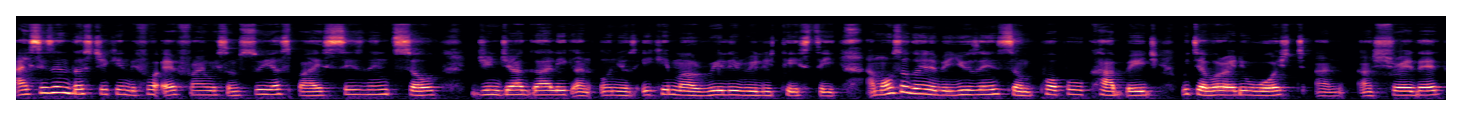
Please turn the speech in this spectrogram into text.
I seasoned this chicken before air frying with some suya spice seasoning salt ginger garlic and onions. It came out really really tasty. I'm also going to be using some purple cabbage which i've already washed and, and shredded.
